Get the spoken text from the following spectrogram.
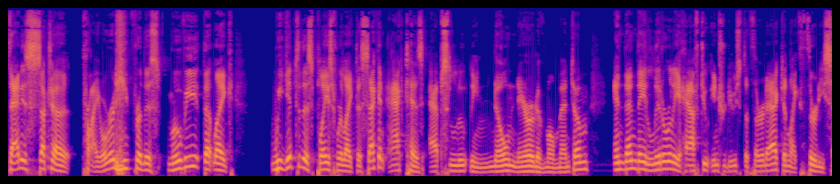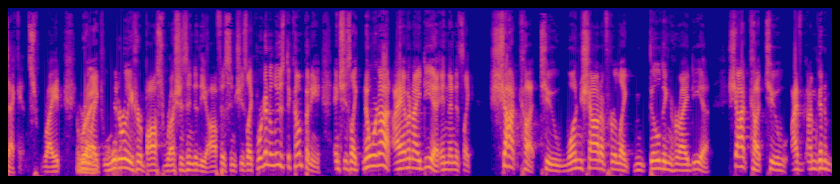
that is such a priority for this movie that like we get to this place where like the second act has absolutely no narrative momentum and then they literally have to introduce the third act in like 30 seconds right? Where right. like literally her boss rushes into the office and she's like we're going to lose the company. And she's like no we're not. I have an idea. And then it's like shot cut to one shot of her like building her idea shot cut to i am going to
